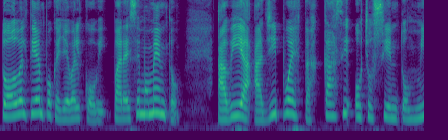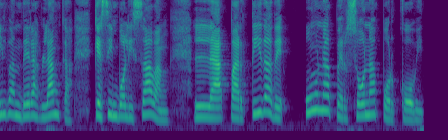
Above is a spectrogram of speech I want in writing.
todo el tiempo que lleva el COVID. Para ese momento había allí puestas casi 800 mil banderas blancas que simbolizaban la partida de una persona por COVID.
